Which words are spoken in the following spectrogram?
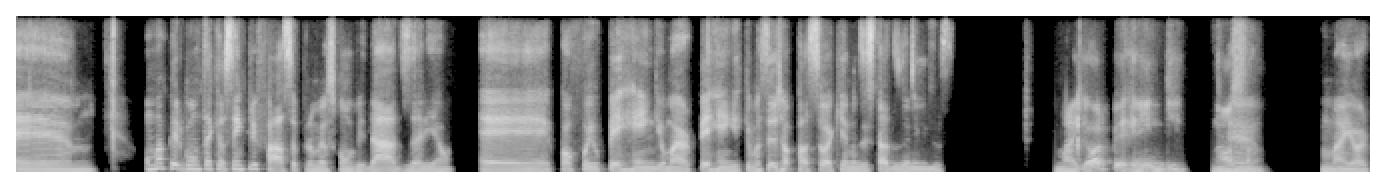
É, uma pergunta que eu sempre faço para os meus convidados, Ariel, é qual foi o perrengue, o maior perrengue que você já passou aqui nos Estados Unidos? Maior perrengue? Nossa. É, maior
